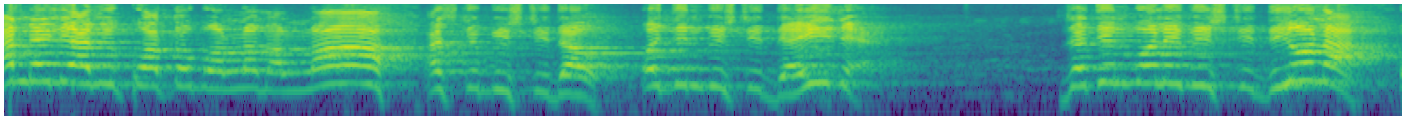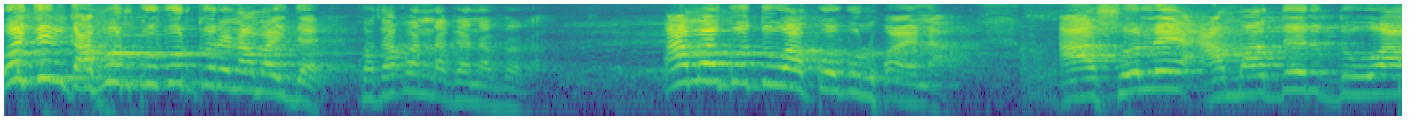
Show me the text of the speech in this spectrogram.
আর নাইলে আমি কত বললাম, আল্লাহ, আজকে বৃষ্টি দাও। ওই দিন বৃষ্টি দেয়ই না। যেদিন বলি বৃষ্টি দিও না, ওই দিন কাপড় গুপুর করে নামাই দেয়। কথা কন না কেন আপনারা? আমাকে দোয়া কবুল হয় না। আসলে আমাদের দোয়া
